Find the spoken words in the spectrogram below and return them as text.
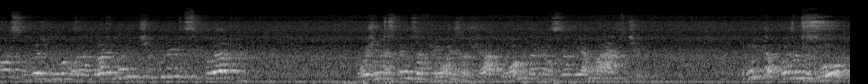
Nossa, dois mil anos atrás não tinha nem bicicleta. Hoje nós temos aviões a jato, o homem está pensando em a Marte. Muita coisa mudou.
